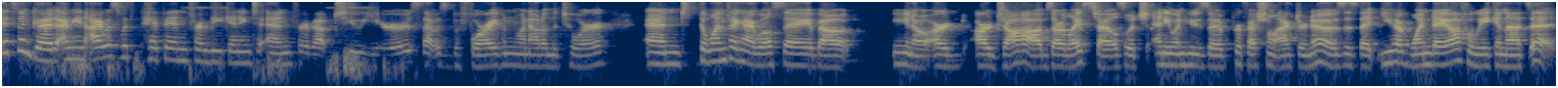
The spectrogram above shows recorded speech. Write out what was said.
it's been good. I mean i was with pippin from beginning to end for about two years. That was before i even went out on the tour. And the one thing i will say about you know our our jobs our lifestyles which anyone who's a professional actor knows is that you have one day off a week and that's it.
